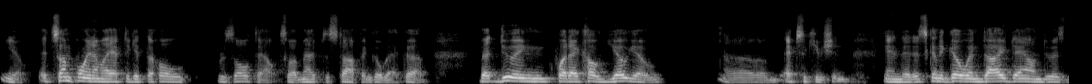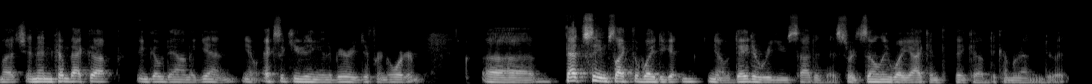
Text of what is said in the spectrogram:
You know, at some point I might have to get the whole result out. So I might have to stop and go back up. but doing what I call yo-yo um, execution, and that it's going to go and die down, do as much, and then come back up and go down again, you know, executing in a very different order. Uh, that seems like the way to get, you know, data reuse out of this, or it's the only way I can think of to come around and do it.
